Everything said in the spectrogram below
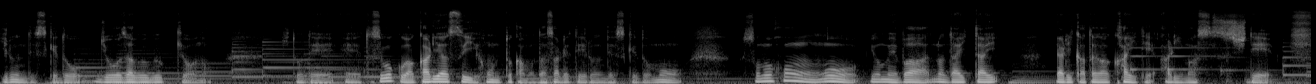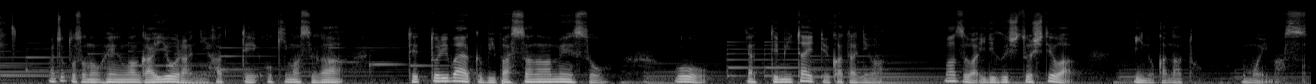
いるんですけど上座部仏教の人で、えー、とすごく分かりやすい本とかも出されているんですけどもその本を読めば、まあ、大体やり方が書いてありまして、まあ、ちょっとその辺は概要欄に貼っておきますが手っ取り早くビパッサナー瞑想をやってみたいという方にはまずは入り口としてはいいのかなと思います。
